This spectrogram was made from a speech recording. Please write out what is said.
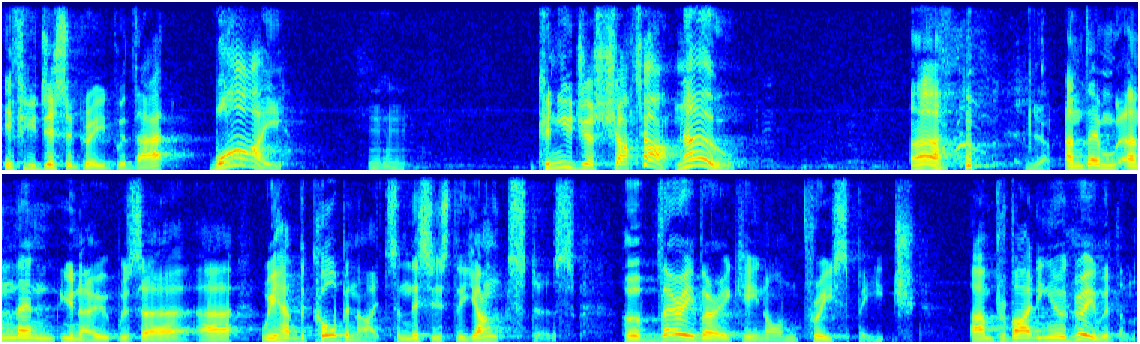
If you disagreed with that, why? Mm-hmm. Can you just shut up? No. Uh, yeah. And then, and then, you know, it was, uh, uh, we had the Corbynites, and this is the youngsters who are very, very keen on free speech, um, providing you agree with them.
